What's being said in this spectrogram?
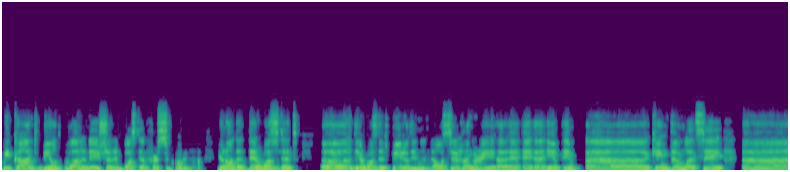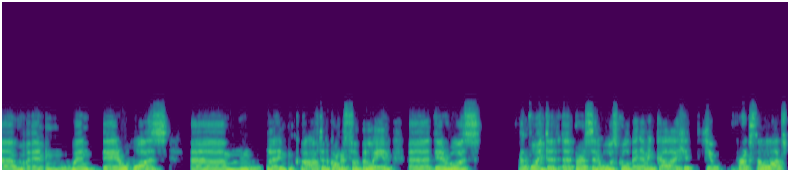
We can't build one nation in Bosnia and Herzegovina. You know that there was that uh, there was that period in Austria-Hungary uh, uh, uh, kingdom, let's say, uh, when when there was um, in, after the Congress of Berlin, uh, there was appointed a person who was called Benjamin Kállay. He, he works a lot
